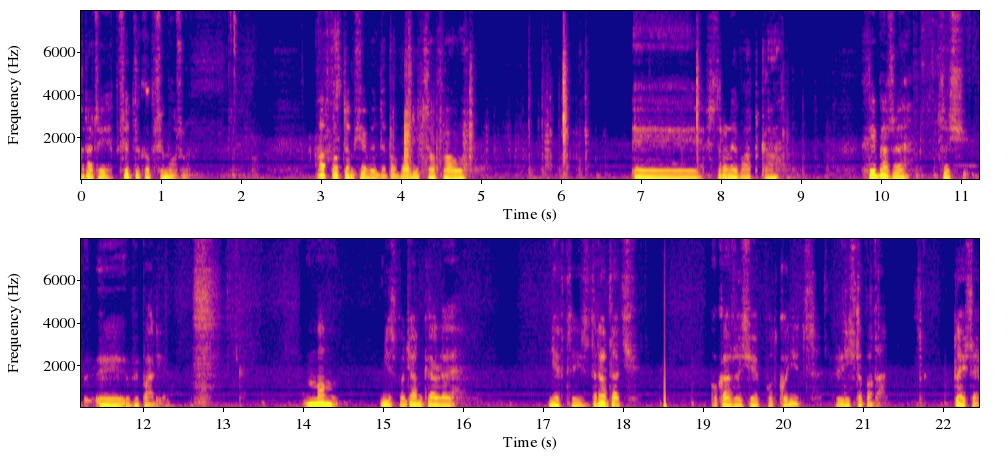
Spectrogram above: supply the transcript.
Raczej przy, tylko przy morzu. A potem się będę powoli cofał w stronę Władka. Chyba, że coś yy, wypali. Mam niespodziankę, ale nie chcę jej zdradzać. Okaże się pod koniec listopada. To jeszcze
